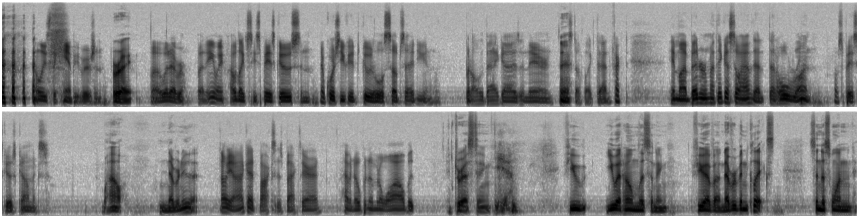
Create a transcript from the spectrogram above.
At least the campy version. Right. Uh, whatever. But anyway, I would like to see Space Ghost, and of course, you could go to a little subset. You can put all the bad guys in there and Yeah. stuff like that. In fact, in my bedroom, I think I still have that that whole run of Space Ghost comics. Wow. Never knew that. Oh yeah, I got boxes back there. I haven't opened them in a while, but Interesting. yeah. If you you at home listening, if you have uh, never been clicks, send us one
